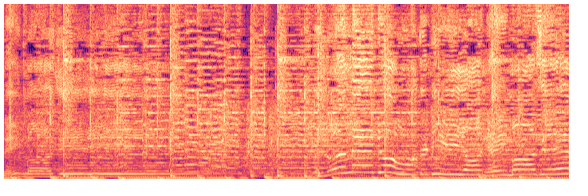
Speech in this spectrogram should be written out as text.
နိုင်ပါစေအလွန်လဲတော့တည်းရနိုင်ပါစေ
